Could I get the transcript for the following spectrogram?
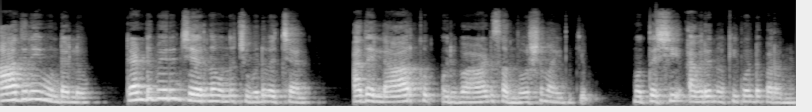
ആതിരയും ഉണ്ടല്ലോ രണ്ടുപേരും ചേർന്ന് ഒന്ന് ചുവട് വെച്ചാൽ അതെല്ലാവർക്കും ഒരുപാട് സന്തോഷമായിരിക്കും. മുത്തശ്ശി അവരെ നോക്കിക്കൊണ്ട് പറഞ്ഞു.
